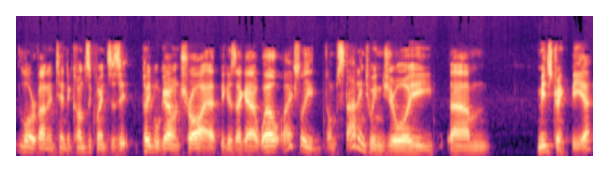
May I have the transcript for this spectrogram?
law of unintended consequences? It, people go and try it because they go, well, actually, I'm starting to enjoy um, mid-strength beer.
